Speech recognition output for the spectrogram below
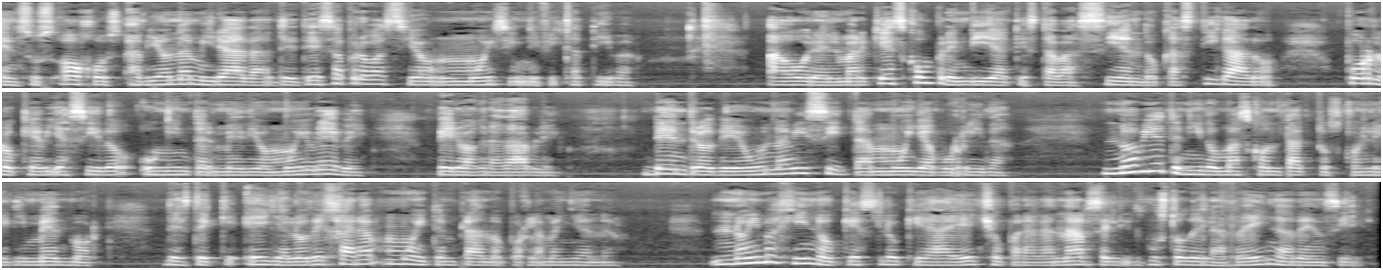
En sus ojos había una mirada de desaprobación muy significativa. Ahora el marqués comprendía que estaba siendo castigado por lo que había sido un intermedio muy breve, pero agradable, dentro de una visita muy aburrida. No había tenido más contactos con Lady Medmore desde que ella lo dejara muy temprano por la mañana. No imagino qué es lo que ha hecho para ganarse el disgusto de la reina Denzil.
